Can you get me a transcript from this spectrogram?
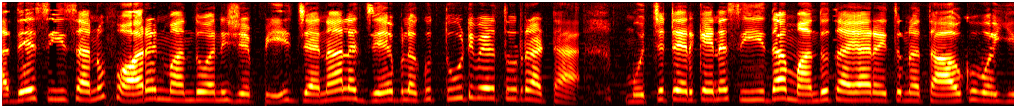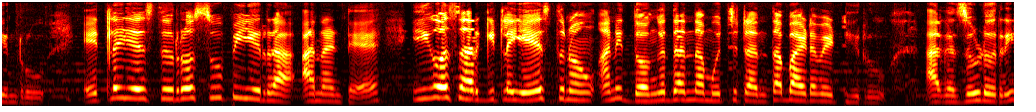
అదే సీసాను ఫారెన్ మందు అని చెప్పి జనాల జేబులకు తూటి పెడుతుర్రట. ముచ్చటెరికైనా సీదా మందు తయారైతున్న తావుకు పోయిండ్రు ఎట్లా చేస్తుర్రో సూపియిర్రా అనంటే ఈగోసారి ఇట్లా చేస్తున్నాం అని దొంగదంద ముచ్చటంతా బయటపెట్టిర్రు. అగ చూడుర్రి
